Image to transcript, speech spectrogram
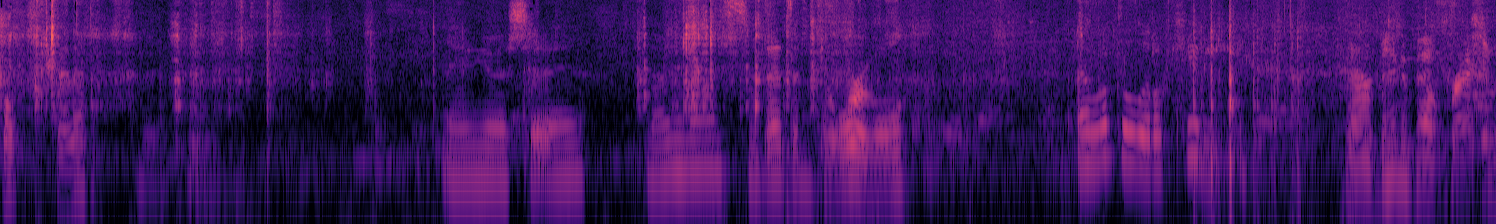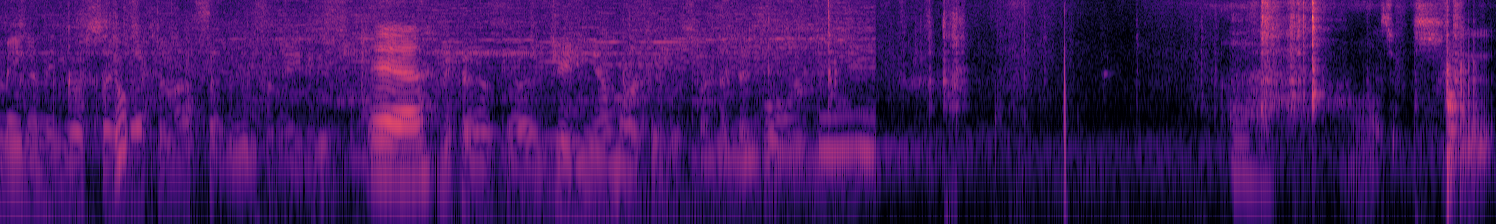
What? Sure. Made in USA. 99 cents. That's adorable. I love the little kitty. They were big about bragging made in the USA Oop. back in the 70s and 80s Yeah. because uh, JDM market was starting to take over. Those are cute.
